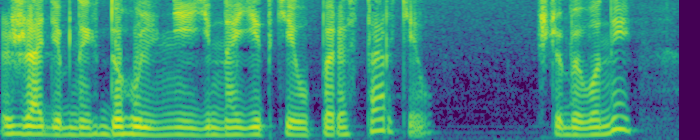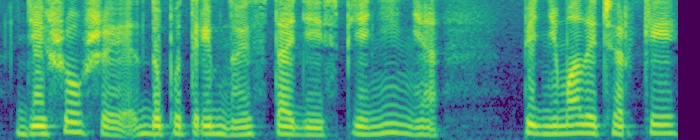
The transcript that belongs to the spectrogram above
жадібних до гульні й наїдків перестарків, щоби вони, дійшовши до потрібної стадії сп'яніння, піднімали чарки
